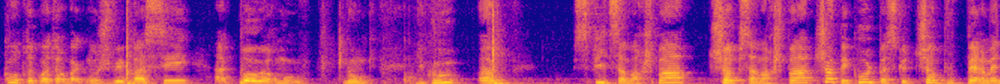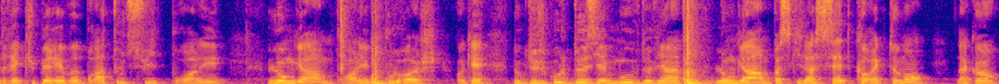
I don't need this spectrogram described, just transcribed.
Contre le quarterback. Donc je vais passer un power move. Donc, du coup, hop, speed ça marche pas, chop ça marche pas. Chop est cool parce que chop vous permet de récupérer votre bras tout de suite pour aller long arm, pour aller bull rush. ok? Donc du coup, le deuxième move devient long arm parce qu'il a set correctement. D'accord?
